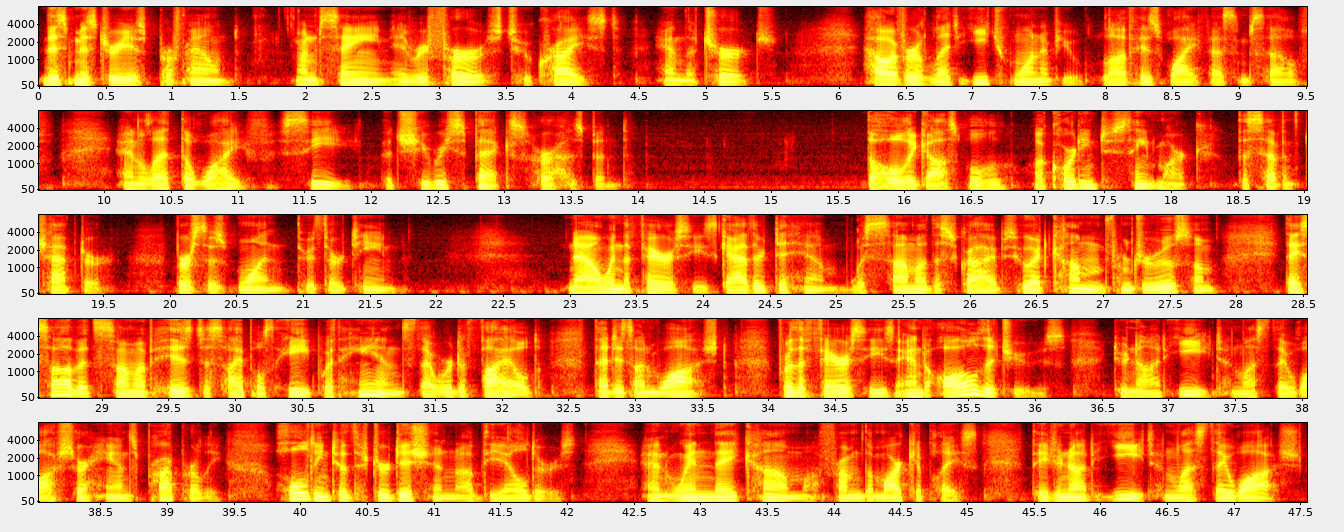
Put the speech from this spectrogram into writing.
This mystery is profound. I'm saying it refers to Christ and the church. However, let each one of you love his wife as himself, and let the wife see that she respects her husband. The Holy Gospel according to St. Mark, the seventh chapter, verses 1 through 13. Now, when the Pharisees gathered to him with some of the scribes who had come from Jerusalem, they saw that some of his disciples ate with hands that were defiled, that is, unwashed. For the Pharisees and all the Jews do not eat unless they wash their hands properly, holding to the tradition of the elders. And when they come from the marketplace, they do not eat unless they wash.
